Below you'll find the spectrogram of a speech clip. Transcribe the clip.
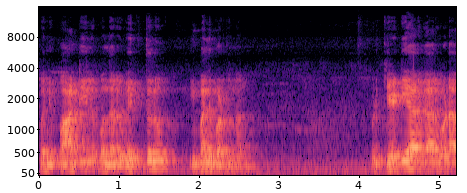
కొన్ని పార్టీలు కొందరు వ్యక్తులు ఇబ్బంది పడుతున్నారు. ఇప్పుడు కేటీఆర్ గారు కూడా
